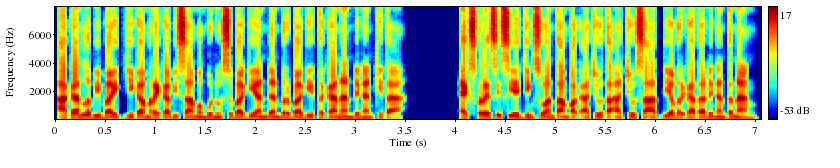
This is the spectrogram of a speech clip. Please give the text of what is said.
Akan lebih baik jika mereka bisa membunuh sebagian dan berbagi tekanan dengan kita. Ekspresi Xie Jingxuan tampak acuh tak acuh saat dia berkata dengan tenang,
